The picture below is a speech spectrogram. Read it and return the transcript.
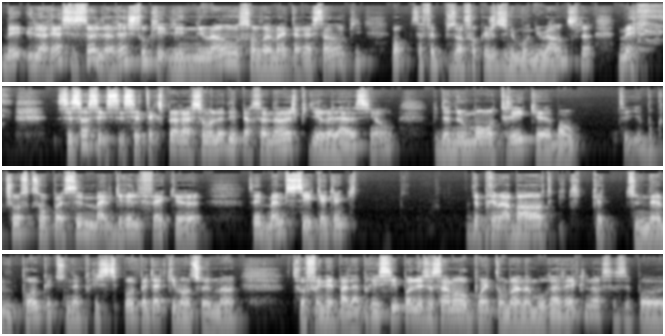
mais le reste, c'est ça. Le reste, je trouve que les, nuances sont vraiment intéressantes. Puis bon, ça fait plusieurs fois que je dis le mot nuance là, mais c'est ça, c'est cette exploration-là des personnages puis des relations, puis de nous montrer que bon, il y a beaucoup de choses qui sont possibles malgré le fait que sais, même si c'est quelqu'un qui, de prime abord, que, tu n'aimes pas, que tu n'apprécies pas, peut-être qu'éventuellement, tu vas finir par l'apprécier. Pas nécessairement au point de tomber en amour avec, là. Ça, c'est pas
